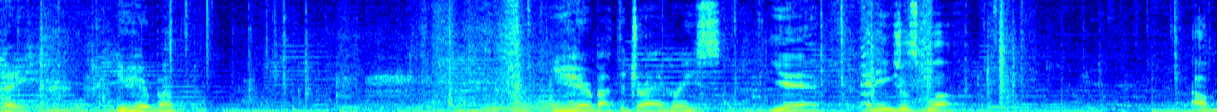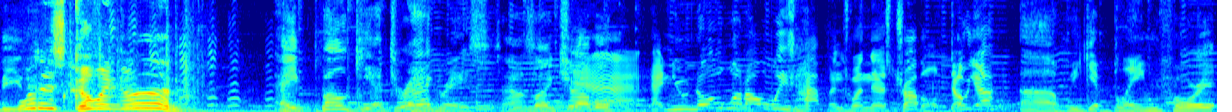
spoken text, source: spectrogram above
Hey, you hear about You hear about the drag race? Yeah, at Angel's Bluff. I'll be What there. is going on? Hey, Bulky, a drag race. Sounds like trouble. Yeah, and you know what always happens when there's trouble, don't ya? Uh, we get blamed for it?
